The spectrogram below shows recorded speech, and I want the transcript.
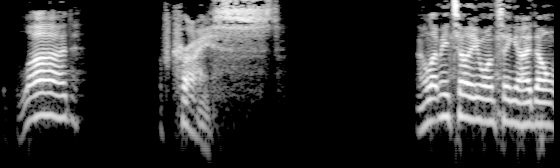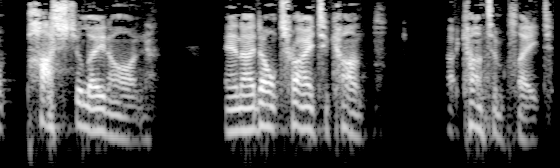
The blood of Christ. Now let me tell you one thing I don't postulate on and I don't try to con- uh, contemplate.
